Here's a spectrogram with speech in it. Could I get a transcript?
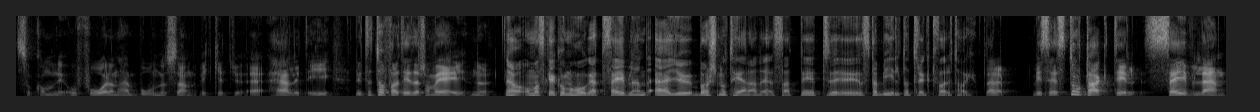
så kommer ni att få den här bonusen, vilket ju är härligt i lite tuffare tider som vi är i nu. Ja, och man ska komma ihåg att Saveland är ju börsnoterade, så att det är ett eh, stabilt och tryggt företag. Det är det. Vi säger stort tack till Saveland.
